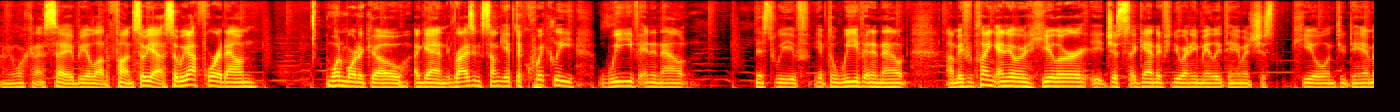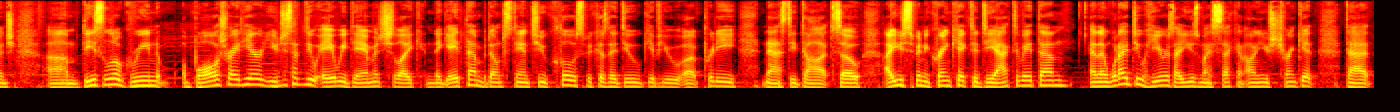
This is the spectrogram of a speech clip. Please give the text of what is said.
I mean, what can I say? It'd be a lot of fun. So yeah, so we got four down. One more to go. Again, Rising Sun, you have to quickly weave in and out mist weave. You have to weave in and out. Um, if you're playing any other healer, just again, if you do any melee damage, just heal and do damage. Um, these little green balls right here, you just have to do AoE damage to like negate them, but don't stand too close because they do give you a pretty nasty dot. So I use spinning crane kick to deactivate them, And then what I do here is I use my second unused trinket that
